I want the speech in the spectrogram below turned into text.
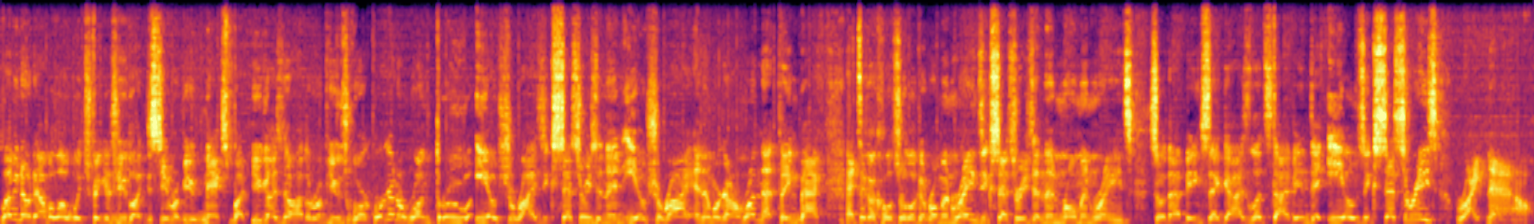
let me know down below which figures you'd like to see reviewed next, but you guys know how the reviews work. We're going to run through Io Shirai's accessories and then Io Shirai, and then we're going to run that thing back and take a closer look at Roman Reigns' accessories and then Roman Reigns. So with that being said, guys, let's dive into Io's accessories right now.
